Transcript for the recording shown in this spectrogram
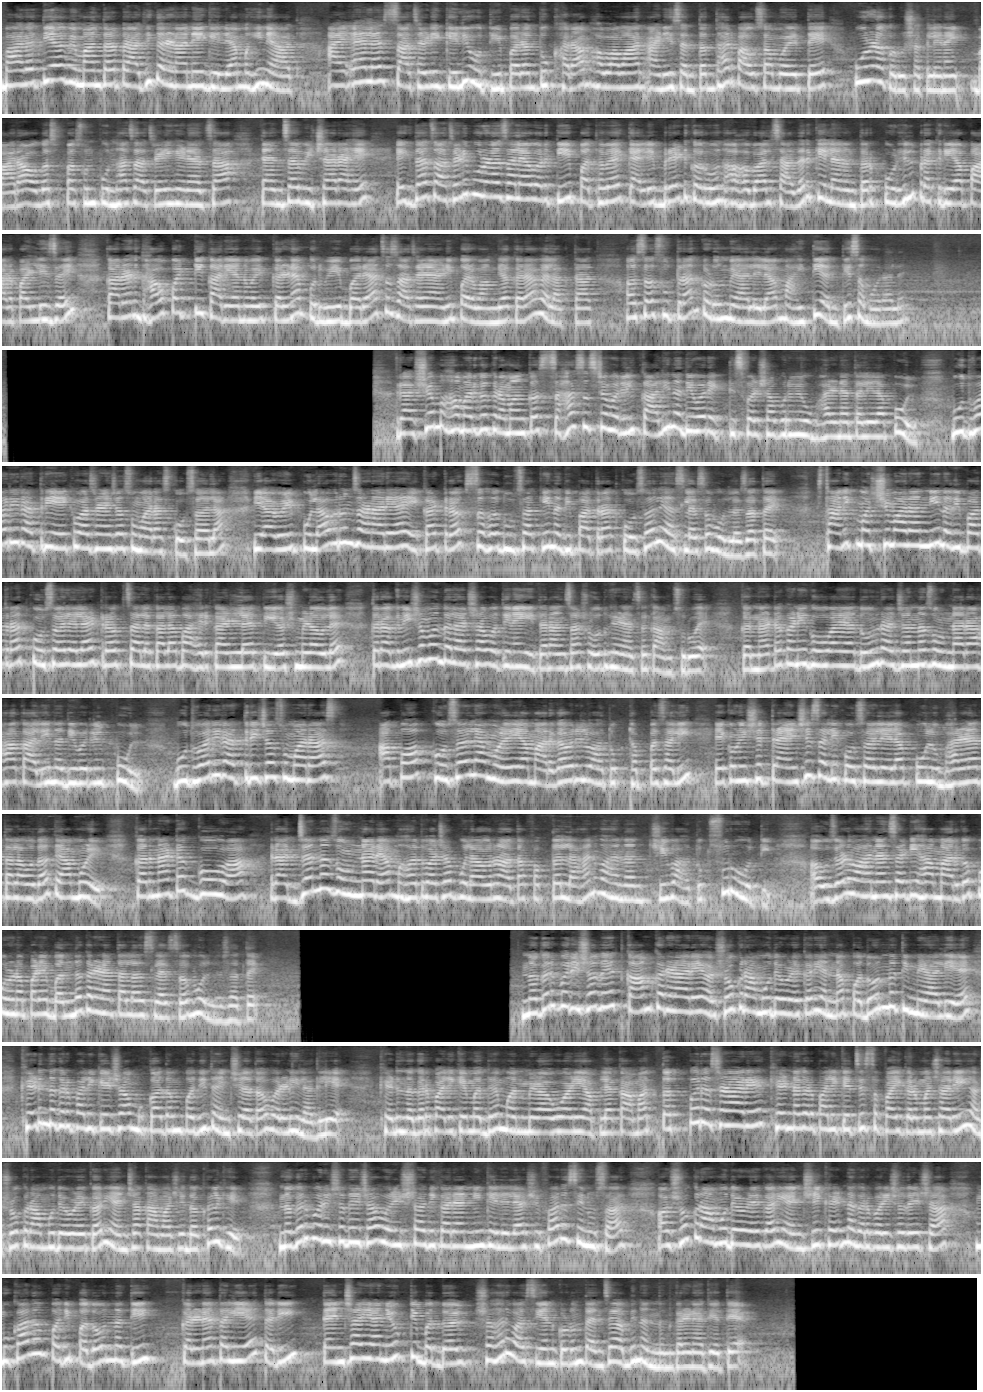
भारतीय विमानतळ प्राधिकरणाने गेल्या महिन्यात आय एल एस चाचणी केली होती परंतु खराब हवामान आणि संततधार पावसामुळे ते पूर्ण करू शकले नाही. बारा ऑगस्टपासून पुन्हा चाचणी घेण्याचा त्यांचा विचार आहे. एकदा चाचणी पूर्ण झाल्यावरती पथवे कॅलिब्रेट करून अहवाल सादर केल्यानंतर पुढील प्रक्रिया पार पाडली जाईल कारण धावपट्टी कार्यान्वित करण्यापूर्वी बऱ्याच चाचण्या आणि परवानग्या कराव्या लागतात असं सूत्रांकडून मिळालेल्या माहिती अंती समोर आलंय. राष्ट्रीय महामार्ग क्रमांक सहासष्ट वरील काली नदीवर एकतीस वर्षापूर्वी उभारण्यात आलेला पूल बुधवारी रात्री एक वाजण्याच्या सुमारास कोसळला. यावेळी पुलावरून जाणाऱ्या एका ट्रकसह दुचाकी नदीपात्रात कोसळले असल्याचं बोललं जात आहे स्थानिक मच्छीमारांनी नदीपात्रात कोसळलेल्या ट्रक चालकाला बाहेर काढण्यात यश मिळवलंय. तर अग्निशमन दलाच्या वतीने इतरांचा शोध घेण्याचं काम सुरू आहे. कर्नाटक आणि गोवा या दोन राज्यांना जोडणारा हा काली नदीवरील पूल बुधवारी रात्रीच्या सुमारास आपोआप कोसळल्यामुळे या मार्गावरील वाहतूक ठप्प झाली. एकोणीसशे त्र्याऐंशी साली कोसळलेला पूल उभारण्यात आला होता. त्यामुळे कर्नाटक गोवा राज्यांना जोडणाऱ्या महत्त्वाच्या पुलावरून आता फक्त लहान वाहनांची वाहतूक सुरू होती. अवजड वाहनांसाठी हा मार्ग पूर्णपणे बंद करण्यात आला असल्याचं बोललं जात आहे नगर परिषदेत काम करणारे अशोक रामू देवळेकर यांना पदोन्नती मिळाली आहे. खेड नगरपालिकेच्या मुकादमपदी त्यांची आता वर्णी लागली आहे. खेड नगरपालिकेमध्ये मनमिळावू आणि आपल्या कामात तत्पर असणारे खेड नगरपालिकेचे सफाई कर्मचारी अशोक रामू देवळेकर यांच्या कामाची दखल घेत नगर परिषदेच्या वरिष्ठ अधिकाऱ्यांनी केलेल्या शिफारसीनुसार अशोक रामू देवळेकर यांची खेड नगर परिषदेच्या मुकादमपदी पदोन्नती करण्यात आली आहे तरी त्यांच्या या नियुक्तीबद्दल शहरवासियांकडून त्यांचे अभिनंदन करण्यात येते.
